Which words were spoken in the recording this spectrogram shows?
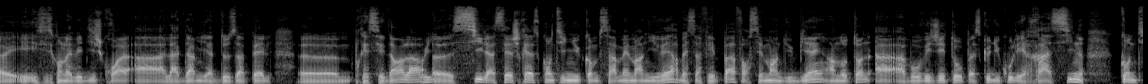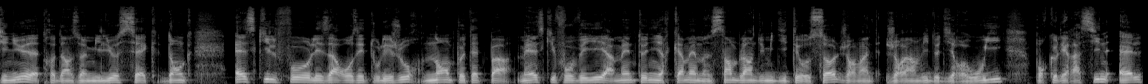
euh, et c'est ce qu'on avait dit, je crois, à la dame il y a deux appels euh, précédents là, euh, si la sécheresse continue comme ça même en hiver, ben ça fait pas forcément du bien en automne à, à vos végétaux parce que du coup les racines continuent d'être dans un milieu sec. Donc est-ce qu'il faut les arroser tous les jours? Non, peut-être pas. Mais est-ce qu'il faut veiller à maintenir quand même un semblant d'humidité au sol? J'aurais envie de dire oui pour que les racines, elles,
